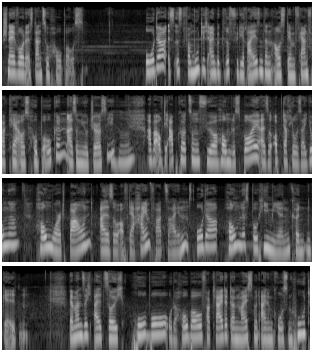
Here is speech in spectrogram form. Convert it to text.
Schnell wurde es dann zu Hobos. Oder es ist vermutlich ein Begriff für die Reisenden aus dem Fernverkehr aus Hoboken, also New Jersey. Aber auch die Abkürzung für Homeless Boy, also obdachloser Junge, Homeward Bound, also auf der Heimfahrt sein, oder Homeless Bohemian könnten gelten. Wenn man sich als solch Hobo oder Hobo verkleidet, dann meist mit einem großen Hut,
